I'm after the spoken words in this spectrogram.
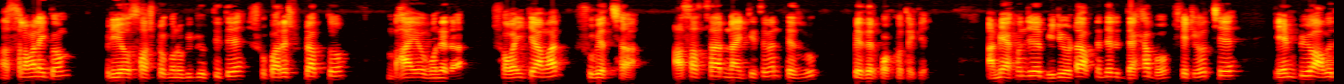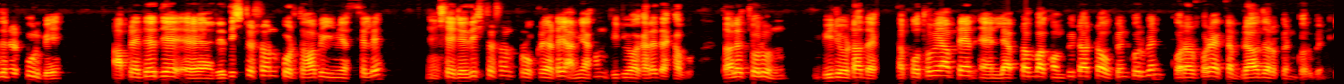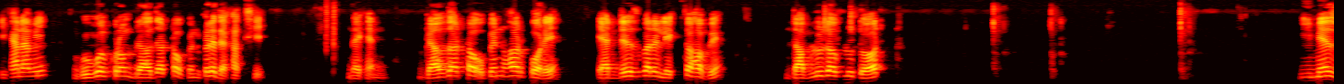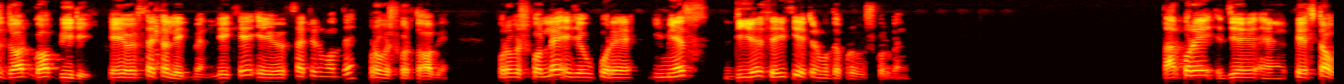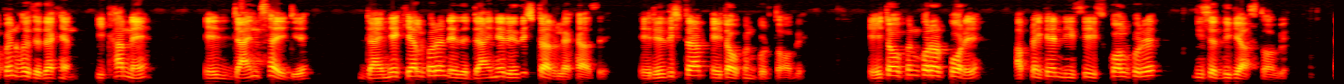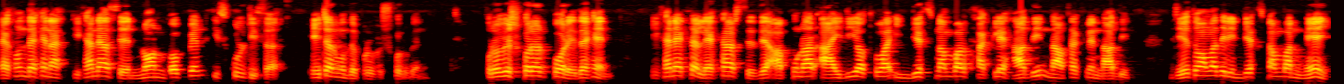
আসসালামু আলাইকুম। প্রিয় ষষ্ঠ কোনো বিজ্ঞপ্তিতে সুপারিশপ্রাপ্ত ভাই ও বোনেরা সবাইকে আমার শুভেচ্ছা। Asad sir ninety seven Facebook পেজের পক্ষ থেকে। আমি এখন যে ভিডিওটা আপনাদের দেখাবো সেটি হচ্ছে এমপিও আবেদনের পূর্বে আপনাদের যে রেজিস্ট্রেশন করতে হবে ইমেজ সেলে, সেই রেজিস্ট্রেশন প্রক্রিয়াটাই আমি এখন ভিডিও আকারে দেখাবো। তাহলে চলুন ভিডিওটা দেখ তা প্রথমে আপনার ল্যাপটপ বা কম্পিউটারটা ওপেন করবেন, করার পরে একটা ব্রাউজার ওপেন করবেন। এখানে আমি গুগল ক্রোম ব্রাউজারটা ওপেন করে দেখাচ্ছি। দেখেন ব্রাউজারটা ওপেন হওয়ার পরে অ্যাড্রেস বারে লিখতে হবে W dot image dot gov BD এই ওয়েবসাইটটা লিখবেন, লিখে এই ওয়েবসাইটের মধ্যে প্রবেশ করতে হবে। প্রবেশ করলে এই যে উপরে ইমেজ ডিএসএইসি এটার মধ্যে প্রবেশ করবেন। তারপরে যে পেজটা ওপেন হয়েছে, দেখেন, এখানে এই ডাইন সাইডে ডাইনে খেয়াল করেন, এই যে ডাইনে রেজিস্টার লেখা আছে। এই রেজিস্টার এটা ওপেন করতে হবে। এইটা ওপেন করার পরে আপনাকে নিচে স্কল করে নিচের দিকে আসতে হবে। এখন দেখেন, এখানে আছে নন গভর্নমেন্ট স্কুল টিচার এটার মধ্যে প্রবেশ করবেন। প্রবেশ করার পরে দেখেন, এখানে একটা লেখা আসছে যে আপনার আইডি অথবা ইন্ডেক্স নাম্বার থাকলে হ্যাঁ দিন না থাকলে না দিন যেহেতু আমাদের ইন্ডেক্স নাম্বার নেই,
